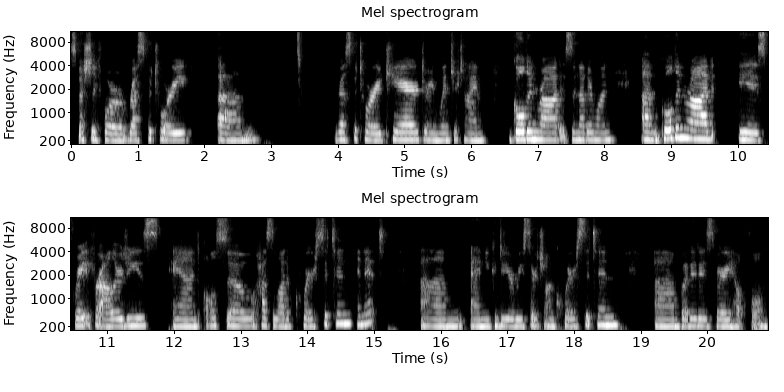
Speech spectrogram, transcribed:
especially for respiratory um, respiratory care during wintertime. Goldenrod is another one. Um, goldenrod is great for allergies and also has a lot of quercetin in it. Um, and you can do your research on quercetin, um, but it is very helpful.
